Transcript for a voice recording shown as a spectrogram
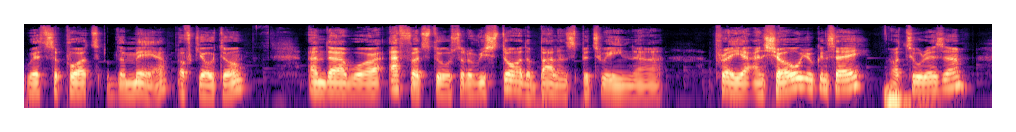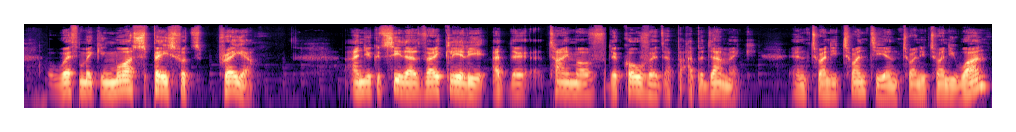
with support of the mayor of Kyoto. And there were efforts to sort of restore the balance between uh, prayer and show, you can say, or tourism, with making more space for prayer. And you could see that very clearly at the time of the COVID ep- epidemic in 2020 and 2021.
